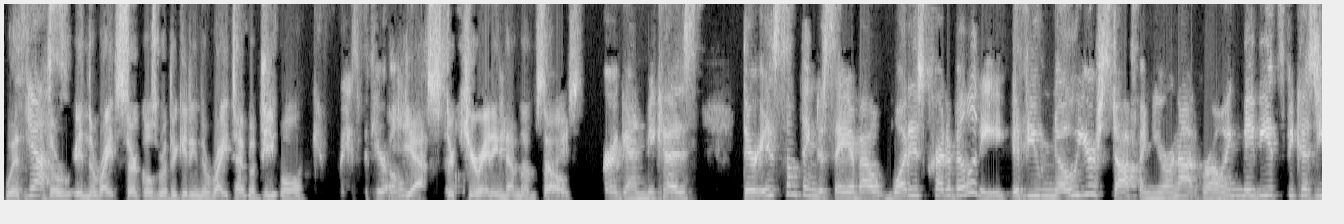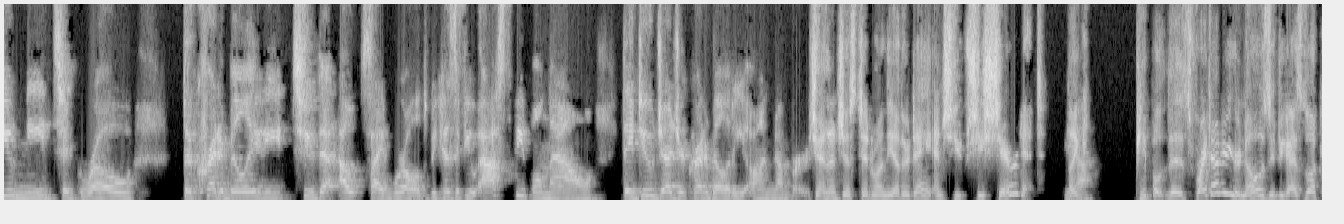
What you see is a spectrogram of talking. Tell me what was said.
with Yes. the in the right circles where they're getting the right type of people. with your own Yes, they're curating them themselves. again because there is something to say about what is credibility. If you know your stuff and you're not growing, maybe it's because you need to grow the credibility to the outside world. Because if you ask people now, they do judge your credibility on numbers. Jenna just did one the other day and she she shared it. Like Yeah. people it's right under your nose if you guys look.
